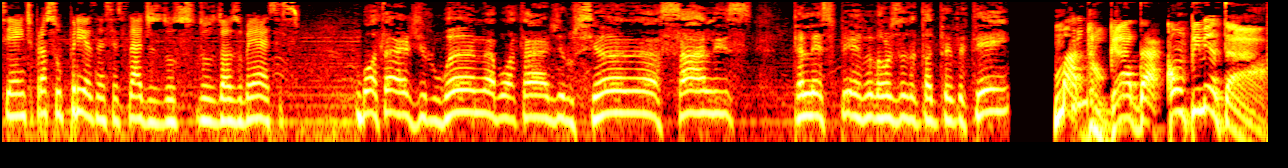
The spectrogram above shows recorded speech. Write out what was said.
suficiente para suprir as necessidades dos, dos, das UBSs? Boa tarde, Luana. Boa tarde, Luciana, Salles, telespectadores da TVT. Madrugada com Pimenta.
